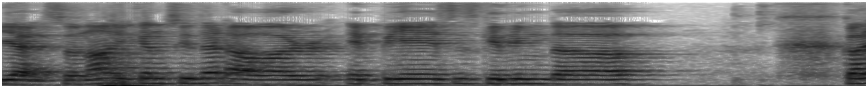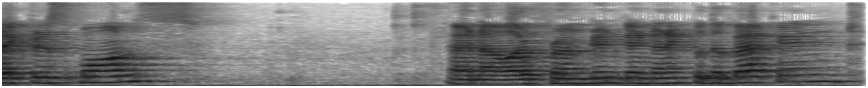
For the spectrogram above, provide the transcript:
yeah so now you can see that our APIs is giving the correct response. And our front end can connect to the back end.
